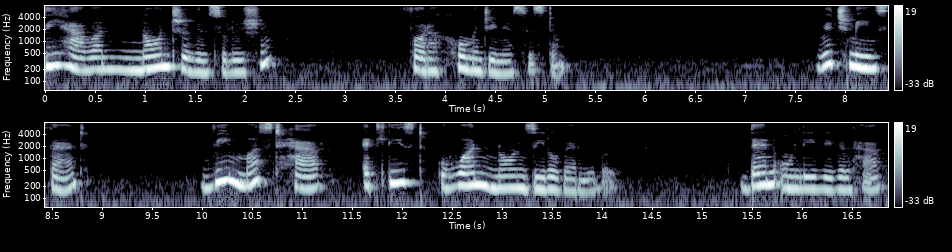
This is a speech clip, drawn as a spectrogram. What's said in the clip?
we have a non-trivial solution for a homogeneous system which means that we must have at least one non-zero variable. Then only we will have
